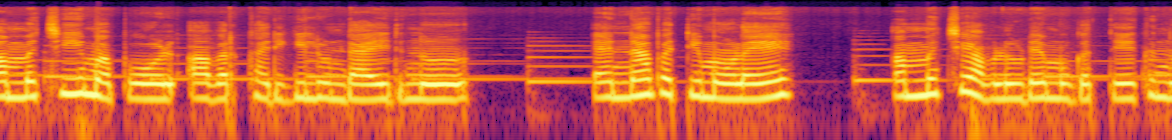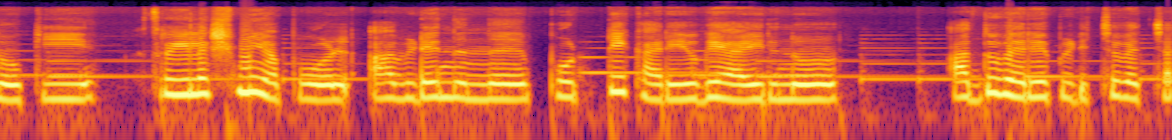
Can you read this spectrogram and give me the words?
അമ്മച്ചിയും അപ്പോൾ അവർക്കരികിലുണ്ടായിരുന്നു. എന്നാ പറ്റി മോളെ? അമ്മച്ചി അവളുടെ മുഖത്തേക്ക് നോക്കി. ശ്രീലക്ഷ്മി അപ്പോൾ അവിടെ നിന്ന് പൊട്ടി കരയുകയായിരുന്നു. അതുവരെ പിടിച്ചു വെച്ച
